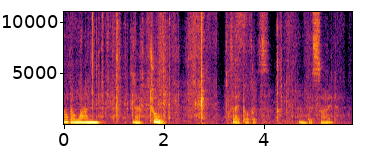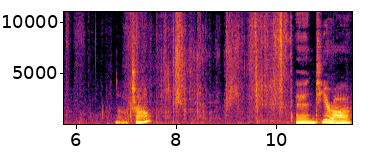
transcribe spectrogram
another one, no, two side pockets on this side, another charm. And here are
